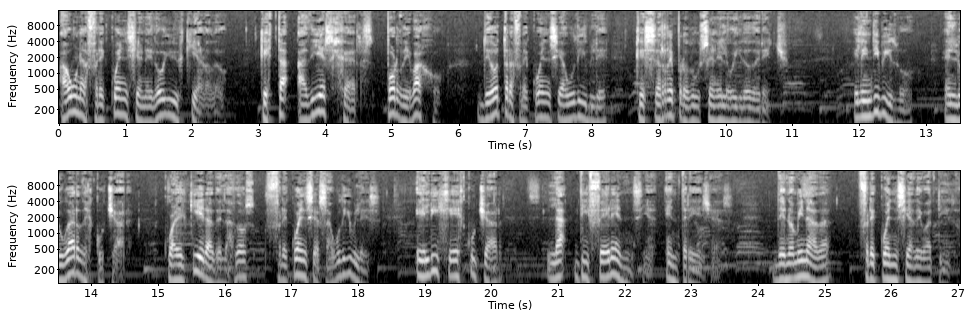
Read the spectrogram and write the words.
a una frecuencia en el oído izquierdo que está a 10 Hz por debajo de otra frecuencia audible que se reproduce en el oído derecho. El individuo, en lugar de escuchar cualquiera de las dos frecuencias audibles, elige escuchar la diferencia entre ellas, denominada frecuencia de batido.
